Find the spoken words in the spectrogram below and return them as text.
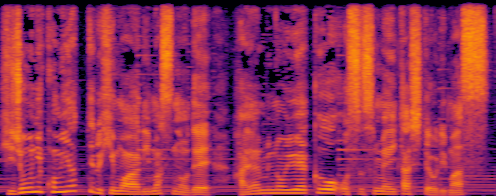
非常に混み合っている日もありますので早めの予約をお勧めいたしております。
